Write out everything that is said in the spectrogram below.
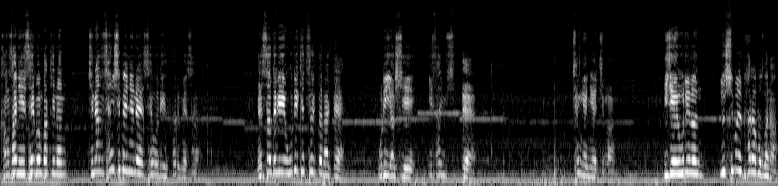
강산이 세 번 바뀌는 지난 30여 년의 세월이 흐르면서 열사들이 우리 곁을 떠날 때 우리 역시 20, 30대 청년이었지만 이제 우리는 60을 바라보거나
